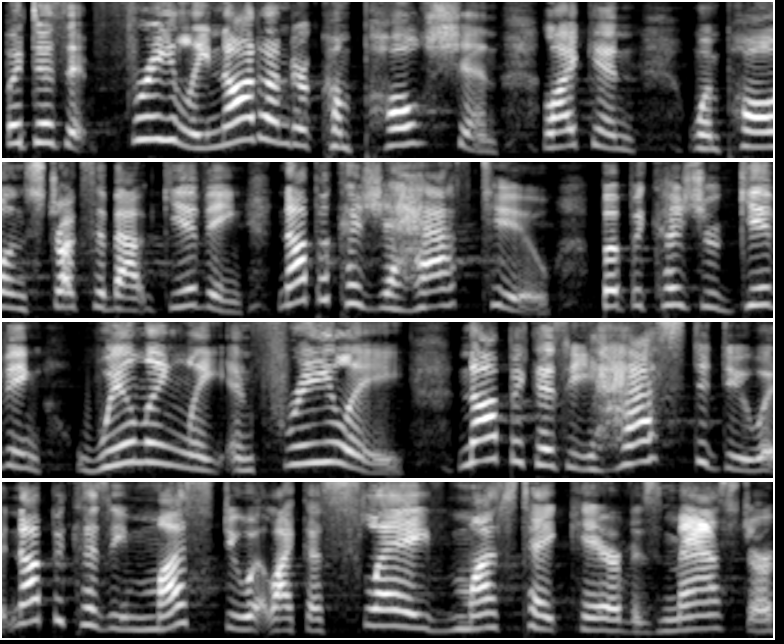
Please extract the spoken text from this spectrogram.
but does it freely, not under compulsion, like in when Paul instructs about giving, not because you have to, but because you're giving willingly and freely, not because he has to do it, not because he must do it like a slave must take care of his master,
